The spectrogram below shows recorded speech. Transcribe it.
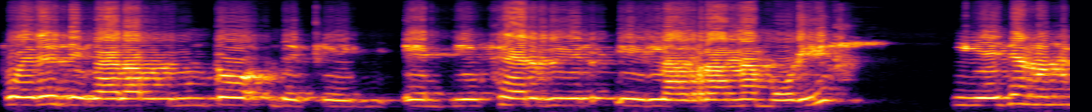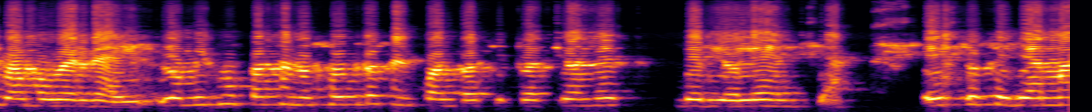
Puede llegar a punto de que empiece a hervir y la rana morir y ella no se va a mover de ahí. Lo mismo pasa a nosotros en cuanto a situaciones de violencia. Esto se llama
